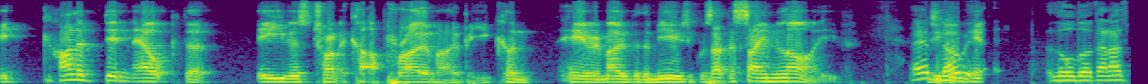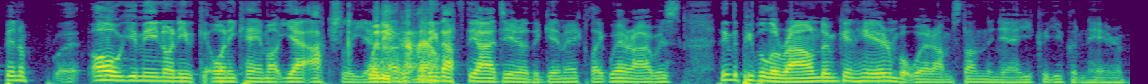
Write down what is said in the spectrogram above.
it kind of didn't help that Eaver's trying to cut a promo, but you couldn't hear him over the music. Was that the same live? Um, no, it- although that has been a. Oh, you mean when he when he came out? Yeah, actually, yeah. I, I think that's the idea of the gimmick. Like where I was, I think the people around him can hear him, but where I'm standing, yeah, you could you couldn't hear him.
